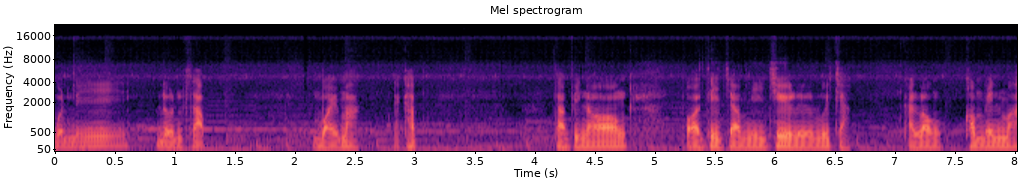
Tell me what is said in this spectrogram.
บนนี้โดนสับบ่อยมากนะครับถ้าพี่น้องพอที่จะมีชื่อหรือรู้จักก็ลองคอมเมนต์มา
